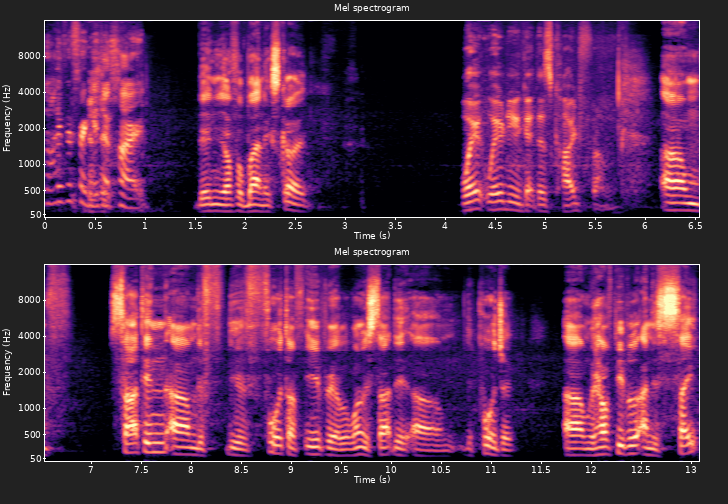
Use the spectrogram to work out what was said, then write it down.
Don't ever forget a card. Then you have a buy next card. Where, where do you get this card from? Starting um, the, the 4th of April, when we start the, um, the project, um, we have people on the site,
